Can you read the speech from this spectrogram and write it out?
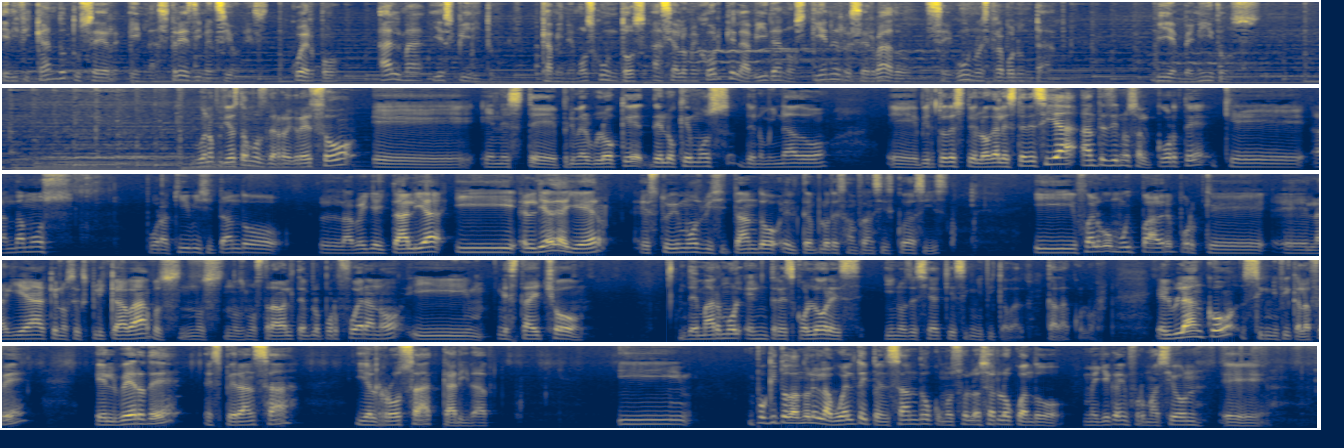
edificando tu ser en las tres dimensiones, cuerpo, alma y espíritu. Caminemos juntos hacia lo mejor que la vida nos tiene reservado según nuestra voluntad. Bienvenidos. Bueno, pues ya estamos de regreso eh, en este primer bloque de lo que hemos denominado eh, virtudes teologales. Te decía antes de irnos al corte que andamos por aquí visitando la bella Italia y el día de ayer estuvimos visitando el templo de San Francisco de Asís y fue algo muy padre porque eh, la guía que nos explicaba pues nos, nos, mostraba el templo por fuera, ¿no? Y está hecho de mármol en tres colores y nos decía qué significaba cada color. El blanco significa la fe, el verde esperanza y el rosa caridad. Y un poquito dándole la vuelta y pensando como suelo hacerlo cuando me llega información eh,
